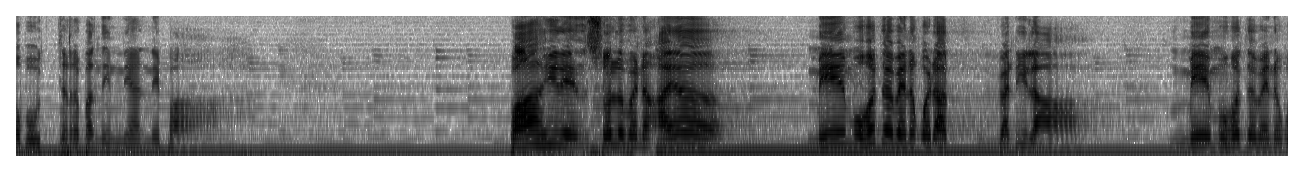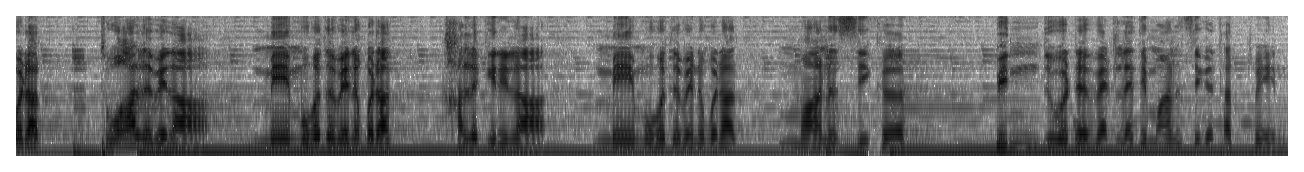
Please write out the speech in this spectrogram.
ඔබ උත්තර බඳින්න යන්න එපා. බාහිරෙන් සොලවන අය මේ මොහොත වෙනකොටත් වැටිලා මේ මොහොත වෙනකොටත් තුවාල වෙලා මේ මොහොත වෙනකොටත් කලකිරිලා මේ මොහොත වෙනකොටත් මානසික බින්දුවට වැටල ඇති මානසික තත්ත්වයෙන්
